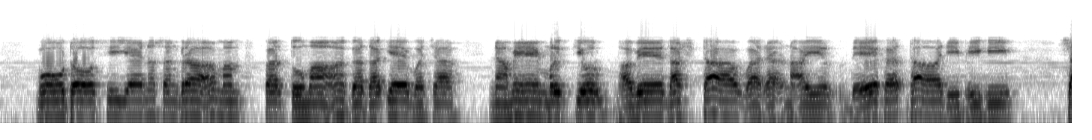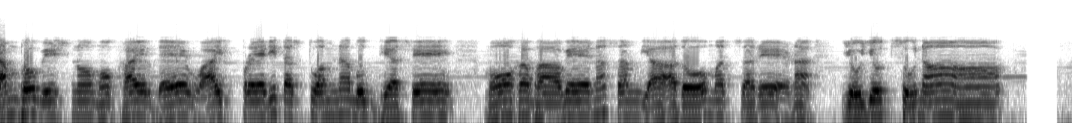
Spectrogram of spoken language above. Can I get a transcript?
मूढोऽसि येन सङ्ग्रामं कर्तुमागत एव च। न मे मृत्युर्भवेदष्टावरणैर्देहधारिभिः। शम्भुविष्णुमुखैर्देवैः प्रेरितस्त्वं न बुध्यसे। मोहभावेन संयादो मत्सरेण युयुत्सुना।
